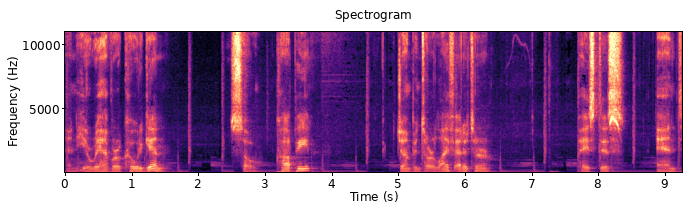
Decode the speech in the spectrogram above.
And here we have our code again. So copy, jump into our live editor, paste this, and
